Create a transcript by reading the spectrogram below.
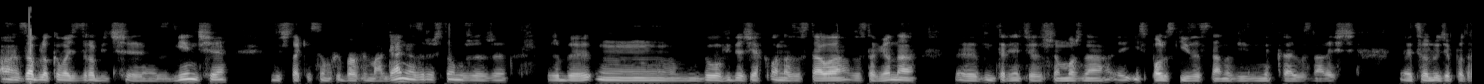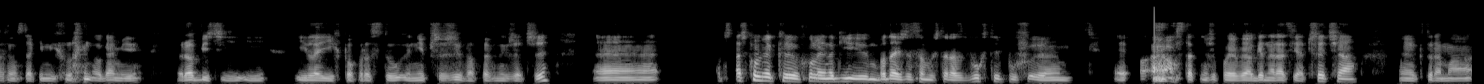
e, zablokować, zrobić e, zdjęcie, gdyż takie są chyba wymagania zresztą, że, że, żeby mm, było widać, jak ona została zostawiona. E, w internecie zresztą można i z Polski, i ze Stanów, i z innych krajów znaleźć, co ludzie potrafią z takimi hulajnogami robić i, i ile ich po prostu nie przeżywa pewnych rzeczy. Aczkolwiek e, hulajnogi bodajże są już teraz dwóch typów. E, e, ostatnio się pojawiła generacja trzecia, która ma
